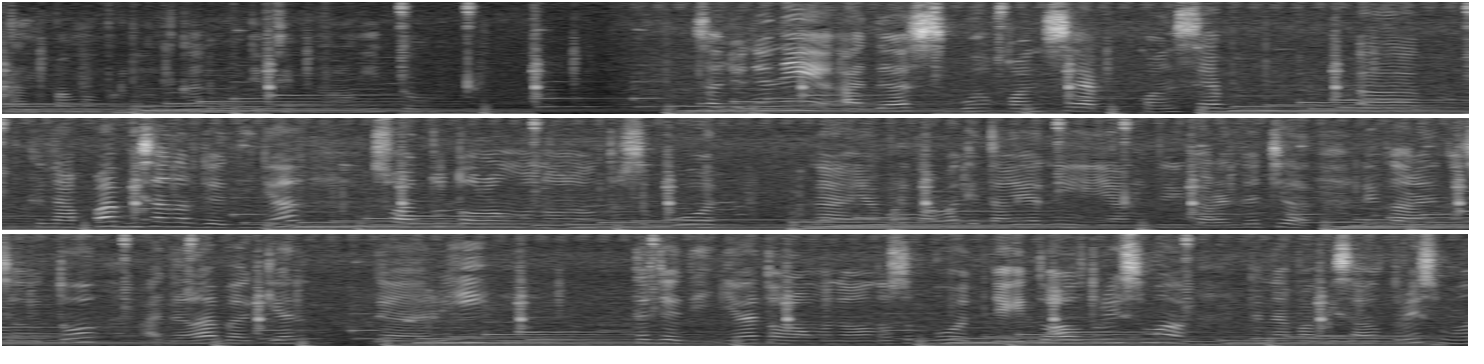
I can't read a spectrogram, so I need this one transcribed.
tanpa memperdulikan motif si penolong itu. Selanjutnya nih ada sebuah konsep, konsep kenapa bisa terjadinya suatu tolong menolong tersebut. Nah, yang pertama kita lihat nih yang lingkaran kecil. Lingkaran kecil itu adalah bagian dari terjadinya tolong menolong tersebut, yaitu altruisme. Kenapa bisa altruisme?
